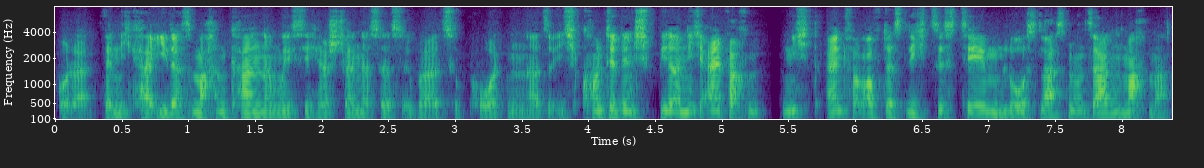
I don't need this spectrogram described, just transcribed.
oder wenn die KI das machen kann, dann muss ich sicherstellen, dass wir es überall supporten. Also ich konnte den Spieler nicht einfach, nicht einfach auf das Lichtsystem loslassen und sagen, mach mal.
